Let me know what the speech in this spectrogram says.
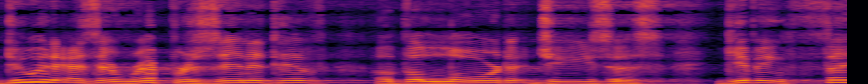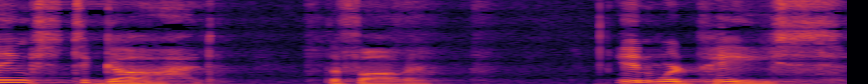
do it as a representative of the Lord Jesus, giving thanks to God the Father. Inward peace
